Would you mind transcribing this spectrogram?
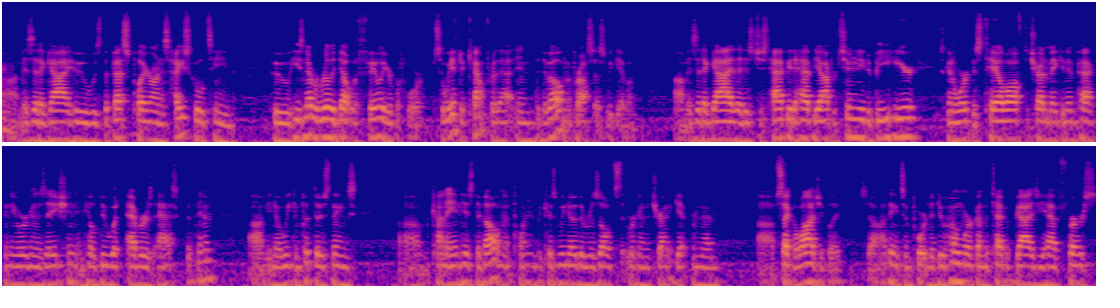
Mm. Um, is it a guy who was the best player on his high school team, who he's never really dealt with failure before? So we have to count for that in the development process we give him. Um, is it a guy that is just happy to have the opportunity to be here? He's going to work his tail off to try to make an impact in the organization, and he'll do whatever is asked of him. Um, you know, we can put those things um, kind of in his development plan because we know the results that we're going to try to get from them uh, psychologically. So I think it's important to do homework on the type of guys you have first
